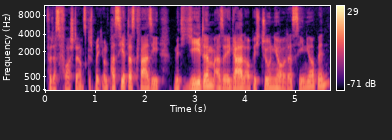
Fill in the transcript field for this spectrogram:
für das Vorstellungsgespräch. Und passiert das quasi mit jedem, also egal ob ich Junior oder Senior bin?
